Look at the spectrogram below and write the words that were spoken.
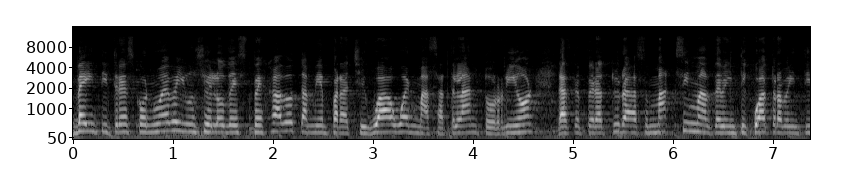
23,9 y un cielo despejado también para Chihuahua, en Mazatlán, Torreón, las temperaturas máximas de 24 a 25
